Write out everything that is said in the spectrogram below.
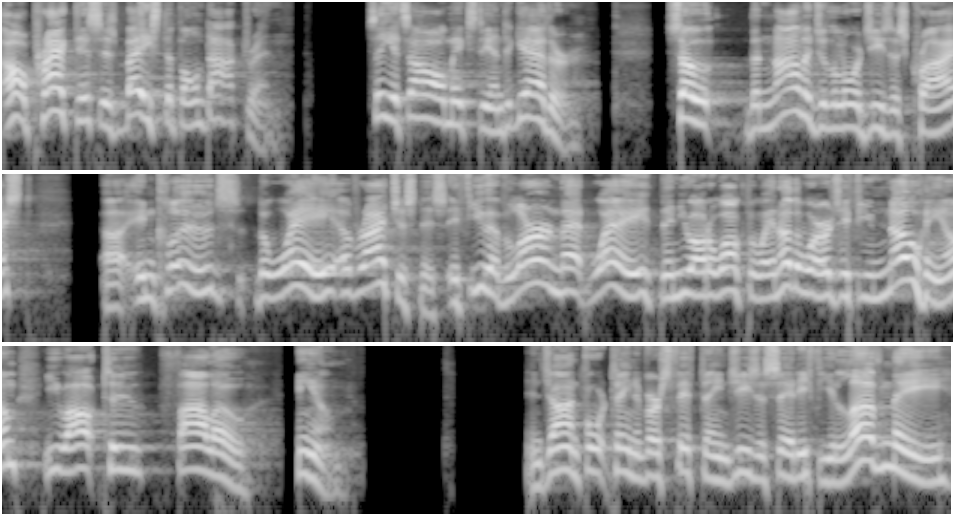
all practice is based upon doctrine. See, it's all mixed in together. So, the knowledge of the Lord Jesus Christ uh, includes the way of righteousness. If you have learned that way, then you ought to walk the way. In other words, if you know Him, you ought to follow Him. In John 14 and verse 15, Jesus said, If you love me,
